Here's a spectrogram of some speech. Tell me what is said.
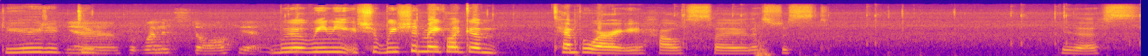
Do, Dude, dude, Yeah, but when it's dark, yeah. we we need should we should make like a temporary house. So let's just do this.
